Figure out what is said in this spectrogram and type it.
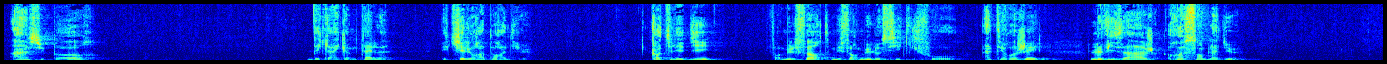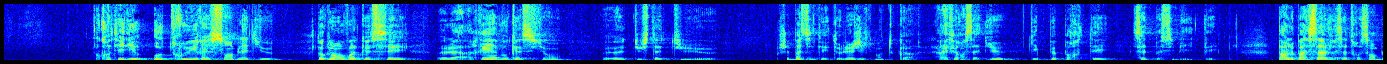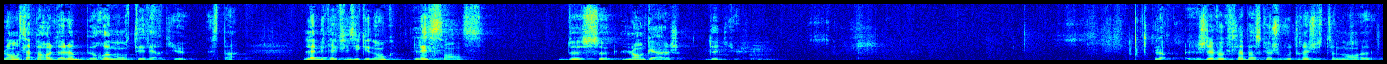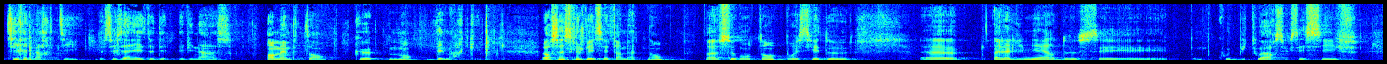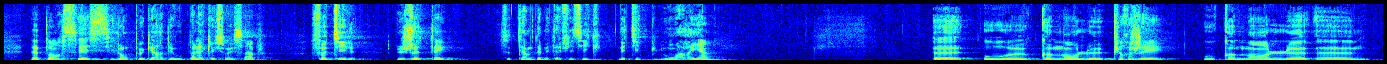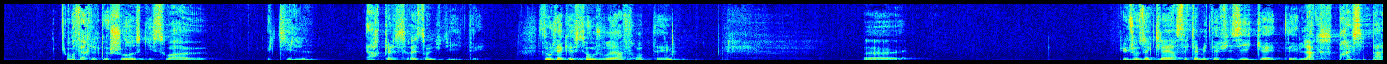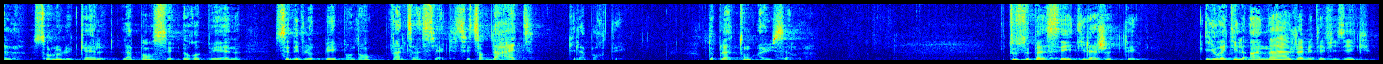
a un support déclaré comme tel, et qui est le rapport à Dieu. Quand il est dit, formule forte, mais formule aussi qu'il faut interroger. Le visage ressemble à Dieu. Quand il dit autrui ressemble à Dieu. Donc là, on voit que c'est euh, la réinvocation euh, du statut, euh, je ne sais pas si c'était éthologique, mais en tout cas, la référence à Dieu qui peut porter cette possibilité. Par le passage de cette ressemblance, la parole de l'homme peut remonter vers Dieu, n'est-ce pas? La métaphysique est donc l'essence de ce langage de Dieu. J'évoque cela parce que je voudrais justement euh, tirer parti de ces analyses de Lévinas en même temps que m'en démarquer. Alors c'est ce que je vais essayer de faire maintenant, dans un second temps, pour essayer de, euh, à la lumière de ces coups de butoir successifs, euh, penser si l'on peut garder ou pas. La question est simple. Faut-il jeter? Ce terme de métaphysique N'est-il plus bon à rien Ou comment le purger Ou comment le on va faire quelque chose qui soit euh, utile. Alors quelle serait son utilité? C'est donc la question que je voudrais affronter. Euh, une chose est claire, c'est que la métaphysique a été l'axe principal selon lequel la pensée européenne s'est développée pendant 25 siècles. C'est une sorte d'arête qu'il a porté, de Platon à Husserl. Tout ce passé est-il à jeter? Y aurait-il un âge de la métaphysique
